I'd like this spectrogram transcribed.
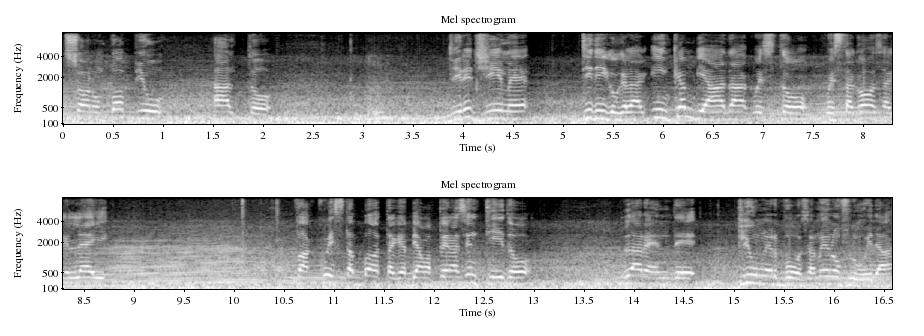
sono un po' più alto di regime ti dico che la incambiata questo, questa cosa che lei fa questa botta che abbiamo appena sentito la rende più nervosa, meno fluida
